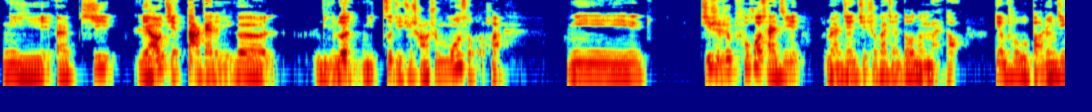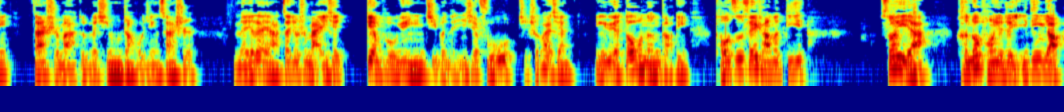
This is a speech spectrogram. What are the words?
你呃，基了解大概的一个理论，你自己去尝试摸索的话，你即使是铺货采集软件，几十块钱都能买到，店铺保证金三十嘛，对不对？信用账户金三十没了呀，再就是买一些店铺运营基本的一些服务，几十块钱一个月都能搞定，投资非常的低，所以啊。很多朋友就一定要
